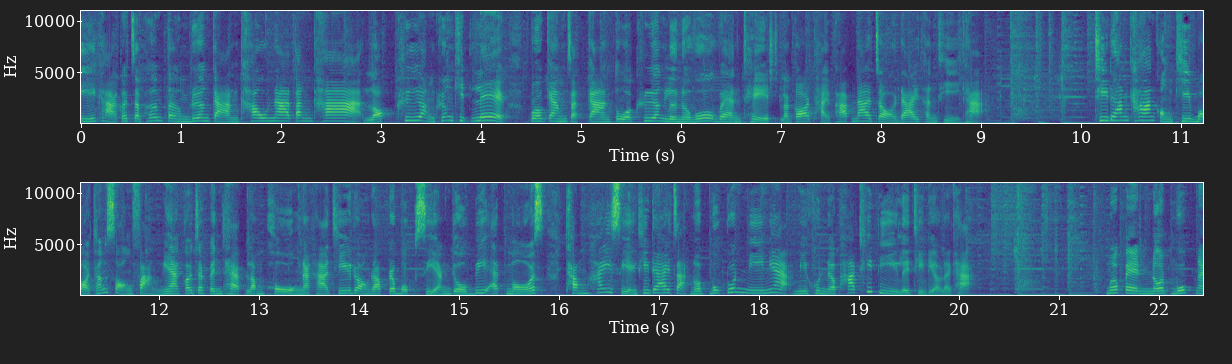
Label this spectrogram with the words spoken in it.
นี้ค่ะ ก็จะเพิ่มเติมเรื่องการเข้าหน้าตั้งค่า ล็อกเครื่องเครื่องคิดเลข โปรแกรมจัดการตัวเครื่อง Lenovo Vantage แล้วก็ถ่ายภาพหน้าจอได้ทันทีค่ะที่ด้านข้างของคีย์บอร์ดทั้งสองฝั่งเนี่ยก็จะเป็นแถบลำโพงนะคะ ที่รองรับระบบเสียง Dolby Atmos ทำให้เสียงที่ได้จากโน้ตบุ๊กรุ่นนี้เนี่ยมีคุณภาพที่ดีเลยทีเดียวเลยค่ะ เมื่อเป็นโน้ตบุ๊กใน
